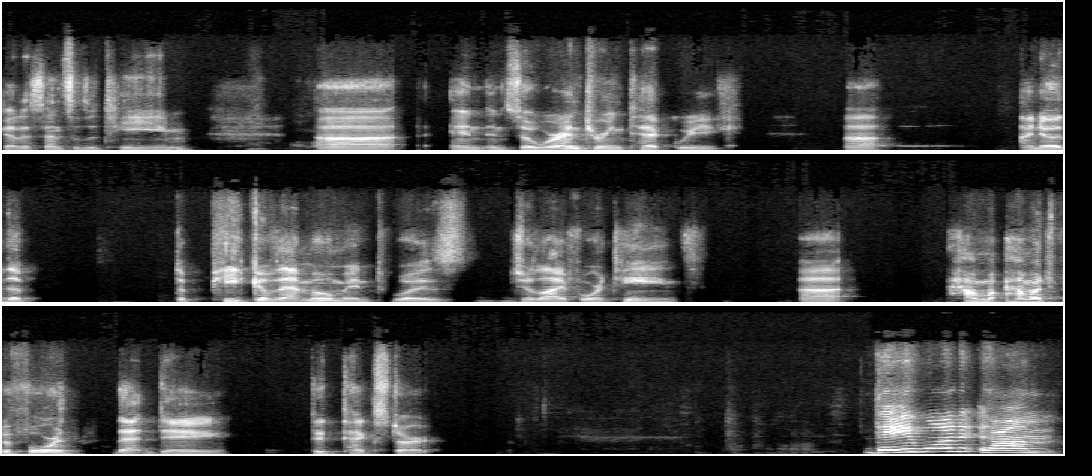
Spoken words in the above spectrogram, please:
Got a sense of the team, uh, and and so we're entering Tech Week. Uh, I know the the peak of that moment was July 14th. Uh, how, how much before that day did tech start? They want, um,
